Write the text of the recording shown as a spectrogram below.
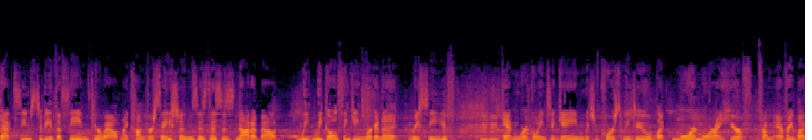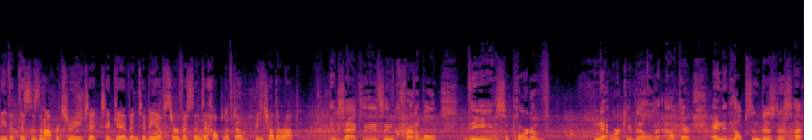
That seems to be the theme throughout my conversations is this is not about we, we go thinking we're going to receive mm-hmm. and we're going to gain, which of course we do, but more and more I hear from everybody that this is an opportunity to, to give and to be of service and to help lift up each other up. Exactly. It's incredible the supportive network you build out there, and it helps in business. I,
